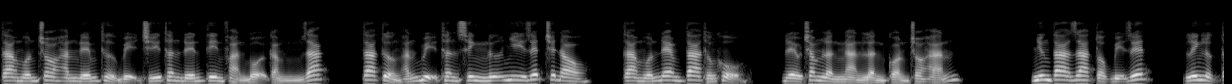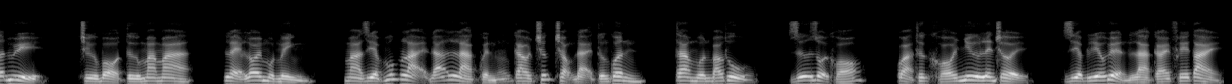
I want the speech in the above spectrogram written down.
ta muốn cho hắn nếm thử bị trí thân đến tin phản bội cảm giác, ta tưởng hắn bị thân sinh nữ nhi giết chết đau, ta muốn đem ta thống khổ, đều trăm lần ngàn lần còn cho hắn. Nhưng ta gia tộc bị giết, linh lực tận hủy, trừ bỏ từ ma ma, lẻ loi một mình, mà Diệp Húc lại đã là quyền cao chức trọng đại tướng quân, ta muốn báo thù, dữ dội khó, quả thực khó như lên trời, Diệp Liễu Huyển là cái phế tài,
